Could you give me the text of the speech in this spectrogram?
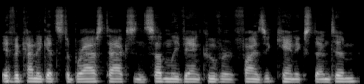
If it kind of gets to brass tacks and suddenly Vancouver finds it can't extend him,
